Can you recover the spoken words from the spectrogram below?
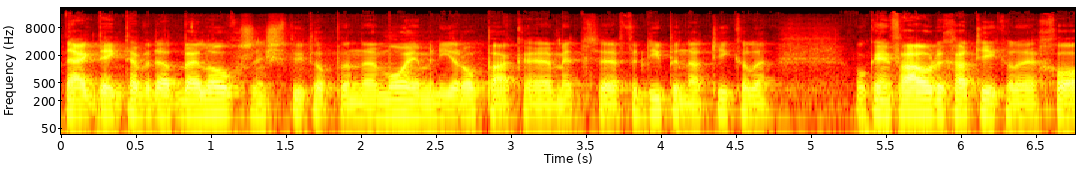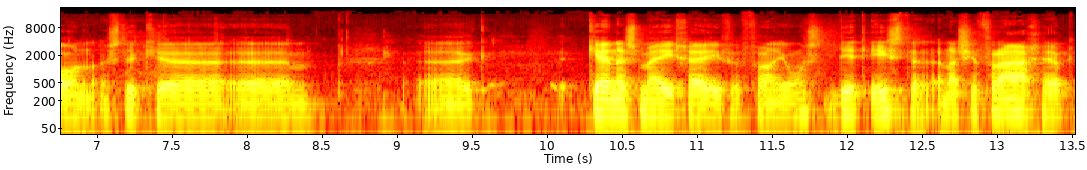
ja, ik denk dat we dat bij Logos Instituut op een eh, mooie manier oppakken. Met eh, verdiepende artikelen. Ook eenvoudige artikelen. Gewoon een stukje ehm, eh, kennis meegeven van jongens, dit is er. En als je vragen hebt,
